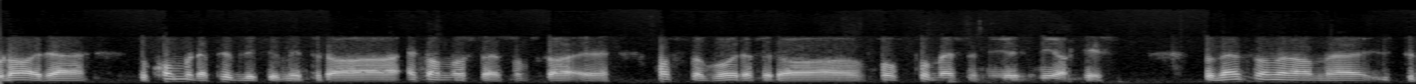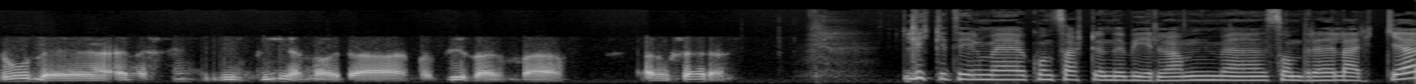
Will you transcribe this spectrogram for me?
For da har, så kommer det publikum fra et annet sted som skal eh, haste av gårde for å få, få med seg ny, ny artist. Så det er en sånn en utrolig energi i byen når, uh, når Bylarm uh, arrangeres. Lykke til med konsert under Bylarm med Sondre Lerche,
